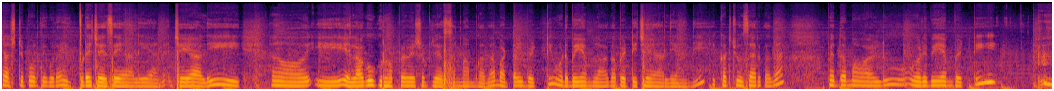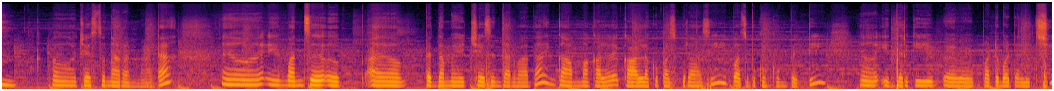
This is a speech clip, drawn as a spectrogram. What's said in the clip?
షష్టి పూర్తి కూడా ఇప్పుడే చేసేయాలి అని చేయాలి. ఈ ఎలాగూ గృహప్రవేశం చేస్తున్నాం కదా బట్టలు పెట్టి ఉడబియ్యం లాగా పెట్టి చేయాలి అని. ఇక్కడ చూసారు కదా పెద్దమ్మ వాళ్ళు ఉడబియ్యం పెట్టి చేస్తున్నారనమాట వన్స్ పెద్దమ్మ చేసిన తర్వాత ఇంకా అమ్మ కళ్ళ కాళ్ళకు పసుపు రాసి పసుపు కుంకుమ పెట్టి ఇద్దరికి పట్టుబట్టలు ఇచ్చి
